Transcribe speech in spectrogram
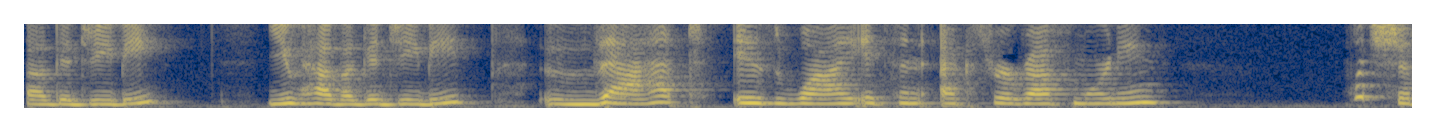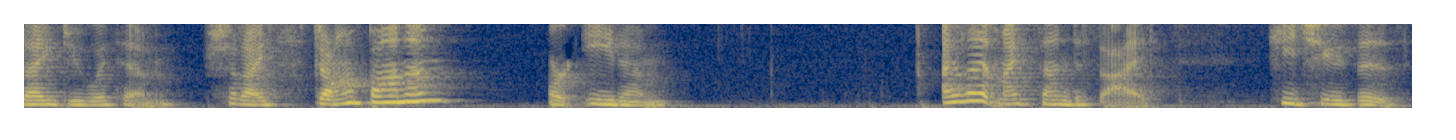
A ga-geebie. You have a ga-geebie. That is why it's an extra rough morning. What should I do with him? Should I stomp on him or eat him? I let my son decide. He chooses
